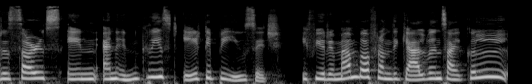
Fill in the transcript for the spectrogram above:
results in an increased ATP usage. If you remember from the Calvin cycle,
